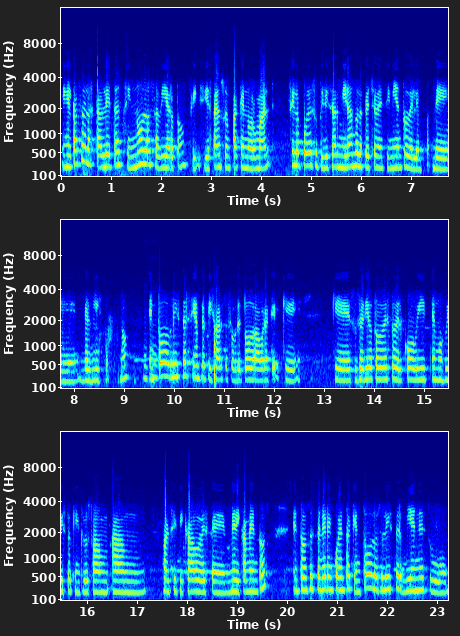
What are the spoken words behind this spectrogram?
En el caso de las tabletas, si no lo has abierto, si, si está en su empaque normal, sí lo puedes utilizar mirando la fecha de vencimiento del, del blister, ¿no? En todo blister siempre fijarse, sobre todo ahora que, que, que, sucedió todo esto del COVID, hemos visto que incluso han, han falsificado este medicamentos, entonces, tener en cuenta que en todos los blister viene su,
